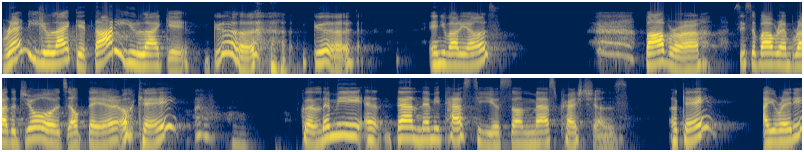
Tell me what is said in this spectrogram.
Randy, you like it. Dottie, you like it. Good. Good. Anybody else? Barbara, Sister Barbara and Brother George up there. Okay. Good. Let me and then let me test you some math questions. Okay? Are you ready?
